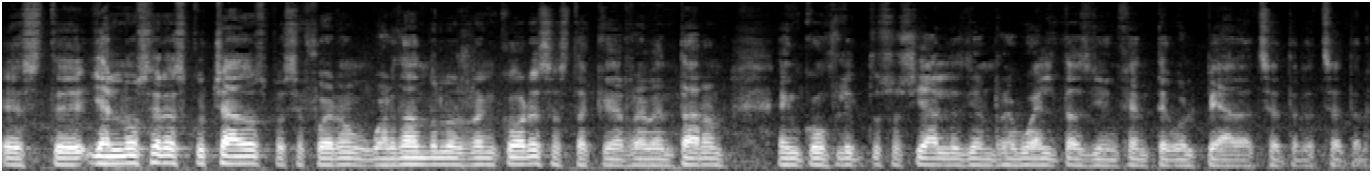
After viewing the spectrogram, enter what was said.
Este, y al no ser escuchados, pues se fueron guardando los rencores hasta que reventaron en conflictos sociales y en revueltas y en gente golpeada, etcétera, etcétera.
